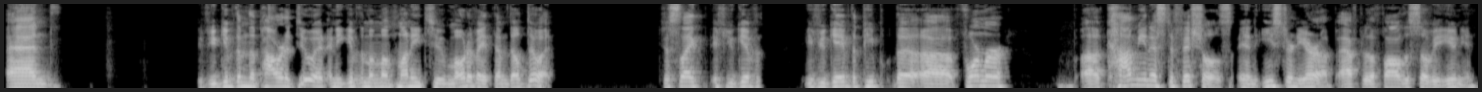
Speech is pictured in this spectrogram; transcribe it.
And if you give them the power to do it, and you give them enough money to motivate them, they'll do it. Just like if you give if you gave the people the uh, former uh, communist officials in Eastern Europe after the fall of the Soviet Union,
